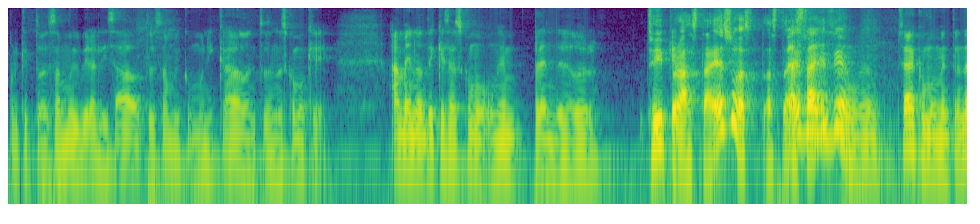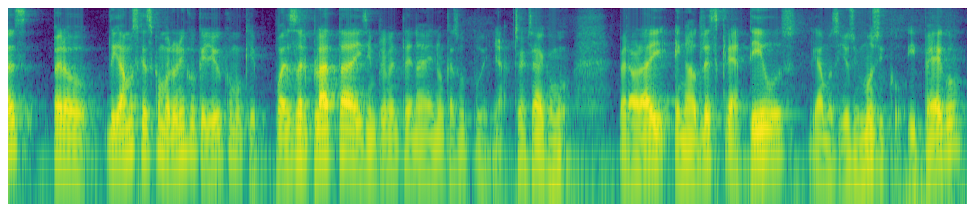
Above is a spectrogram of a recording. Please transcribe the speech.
Porque todo está muy viralizado, todo está muy comunicado. Entonces no es como que. A menos de que seas como un emprendedor Sí, pero hasta eso, hasta, hasta, hasta eso. O sea, como me entendés. Pero digamos que es como el único que yo como que puedes hacer plata y simplemente nadie nunca supo ya. O sea, como... Pero ahora hay en outlets creativos, digamos, si yo soy músico y pego,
